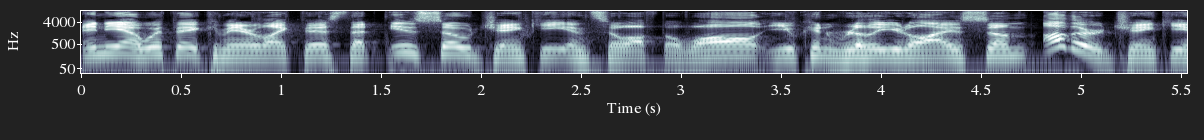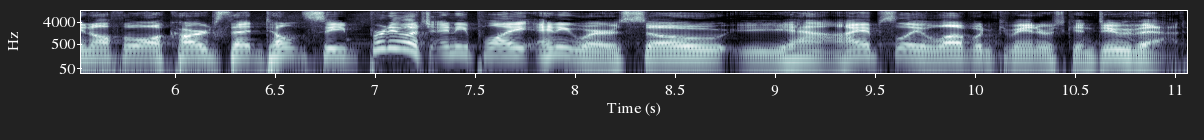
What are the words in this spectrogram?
And yeah, with a commander like this that is so janky and so off the wall, you can really utilize some other janky and off the wall cards that don't see pretty much any play anywhere. So yeah, I absolutely love when commanders can do that.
